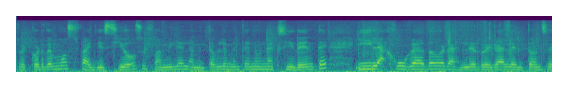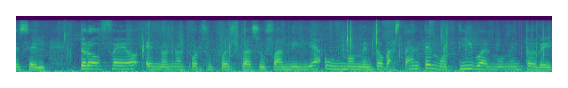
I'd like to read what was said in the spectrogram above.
recordemos falleció, su familia lamentablemente en un accidente. Y la jugadora le regala entonces es el trofeo en honor, por supuesto, a su familia. Un momento bastante emotivo al momento de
